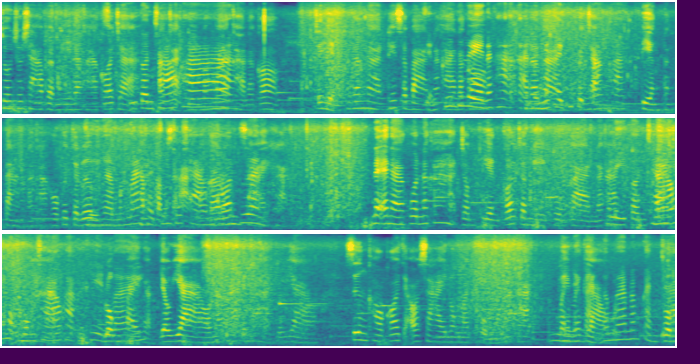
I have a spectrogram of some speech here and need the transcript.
ช่วงเช้าๆแบบนี้นะคะ ก็จะตอนเช้าอากาศดีค่ะมากๆค่ะ แล้วก็จะเห็นพนักงานเทศบาลเสียงนะคลื่คะนแล้วทะเลก็นะคะอากาศแบบนี้ใครคิดถึงบ้างคะเตียงต่างๆนะคะเขาก็จะสเริ่มวยงามมากๆค่ะทำความช่วงสะอาดเช้าแล้วๆก็นะคะร่อนเพื่ทอนรายค่ะ ในอนาคตนะคะหาดจอมเทียนก็จะมีโครงการนะๆคะทะเลตอนเช้าหกโมงเช้าค่ะคุณเห็นลงไหมไปแบบยาวๆนะคะ เป็นหาดยาวๆซึ่งเขาก็จะเอาทรายลงมาถมนะคะบรให้รมัยานกาศยาวงามๆน้ำกันลจ้าง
